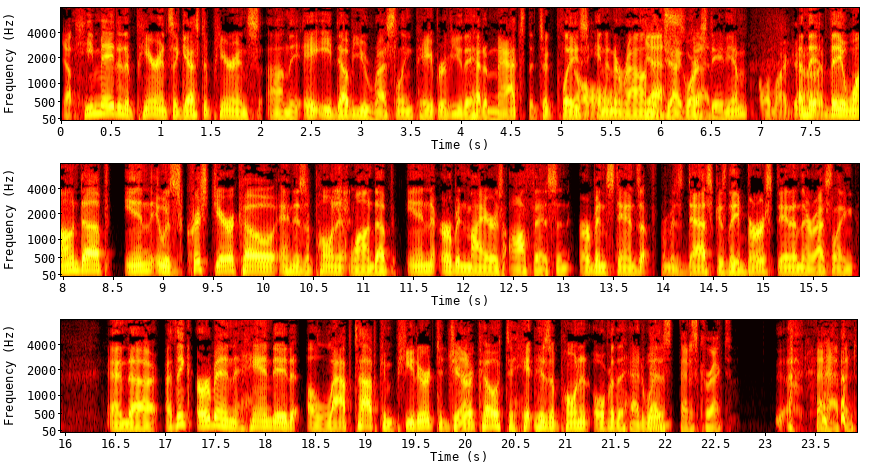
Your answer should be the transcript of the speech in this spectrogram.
Yep. He made an appearance, a guest appearance on the AEW wrestling pay per view. They had a match that took place No. in and around Yes, the Jaguar Judd. Stadium. Oh my god! And they, they wound up in it was Chris Jericho and his opponent wound up in Urban Meyer's office and Urban stands up from his desk as they burst in and they're wrestling. And uh, I think Urban handed a laptop computer to Jericho to hit his opponent over the head with. is, that is correct. That happened.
